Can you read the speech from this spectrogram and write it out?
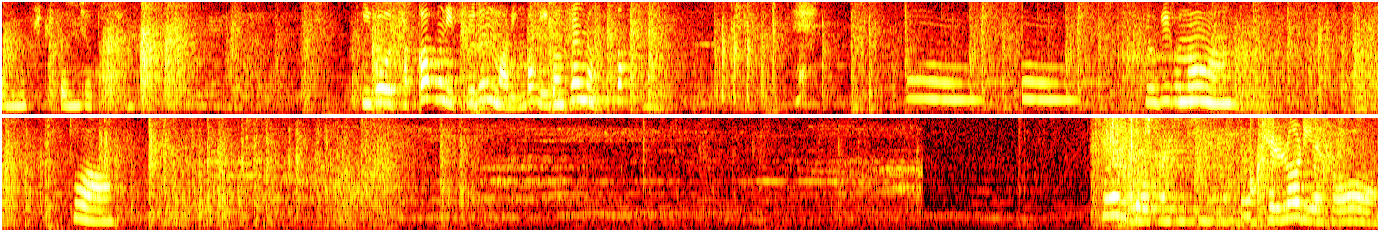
너무 직선적이잖아. 이거 작가분이 들은 말인가? 이건 설명 없어? 음, 음, 여기구나. 우와. 아, 갤러리에서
